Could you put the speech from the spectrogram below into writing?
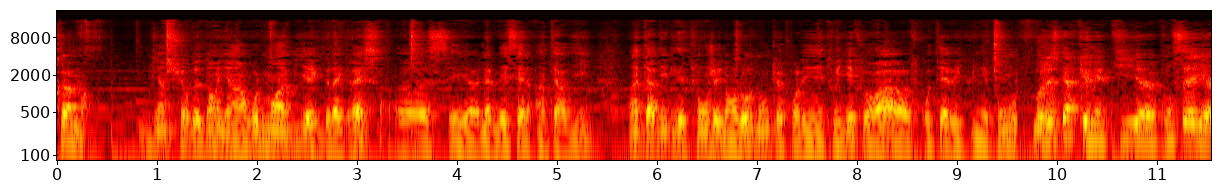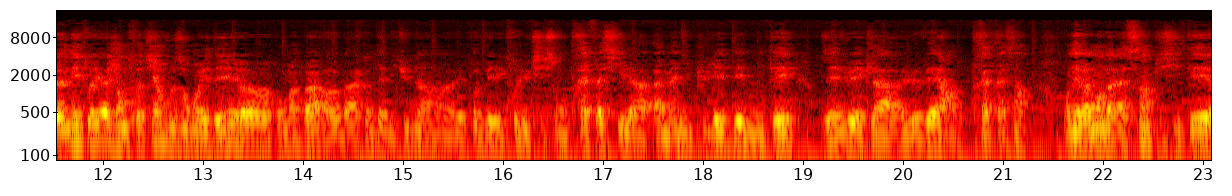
comme bien sûr dedans il y a un roulement à billes avec de la graisse, c'est lave-vaisselle interdit interdit de les plonger dans l'eau, donc pour les nettoyer, il faudra euh, frotter avec une éponge. Bon, j'espère que mes petits euh, conseils euh, nettoyage et entretien vous auront aidé. pour ma part, bah, comme d'habitude, hein, les produits Electrolux, ils sont très faciles à, manipuler, démonter. Vous avez vu avec la, le verre, très très simple. On est vraiment dans la simplicité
